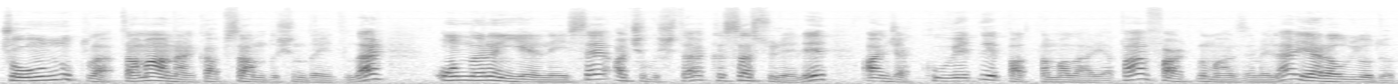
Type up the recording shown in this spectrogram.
çoğunlukla tamamen kapsam dışındaydılar. Onların yerine ise açılışta kısa süreli ancak kuvvetli patlamalar yapan farklı malzemeler yer alıyordu.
